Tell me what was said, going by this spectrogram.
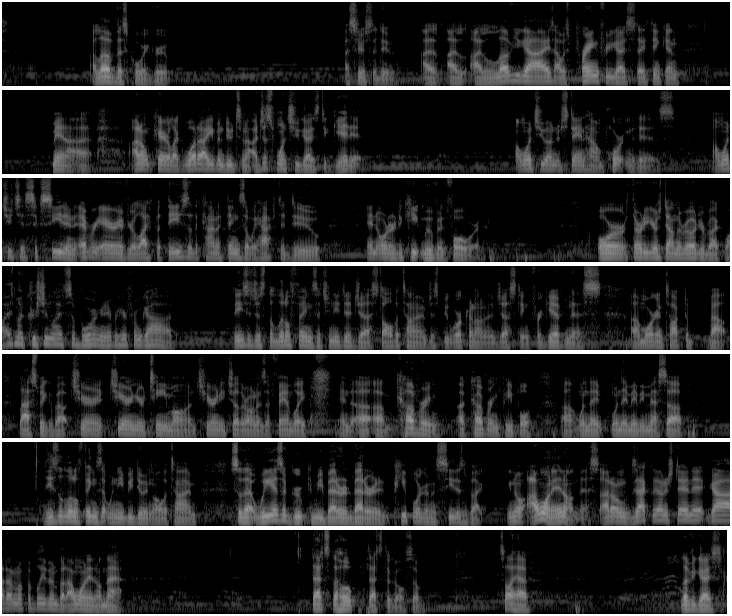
I love this Quarry group. I seriously do. I, I, I love you guys. I was praying for you guys today, thinking, man, I, I don't care like what I even do tonight. I just want you guys to get it. I want you to understand how important it is. I want you to succeed in every area of your life, but these are the kind of things that we have to do in order to keep moving forward. Or 30 years down the road, you're like, why is my Christian life so boring? I never hear from God. These are just the little things that you need to adjust all the time. Just be working on adjusting. Forgiveness. Uh, Morgan talked about last week about cheering, cheering your team on, cheering each other on as a family, and uh, um, covering, uh, covering people uh, when they when they maybe mess up. These are the little things that we need to be doing all the time, so that we as a group can be better and better, and people are going to see this and be like, you know, I want in on this. I don't exactly understand it, God. I don't know if I believe in, but I want in on that. That's the hope. That's the goal. So that's all I have. Love you guys.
